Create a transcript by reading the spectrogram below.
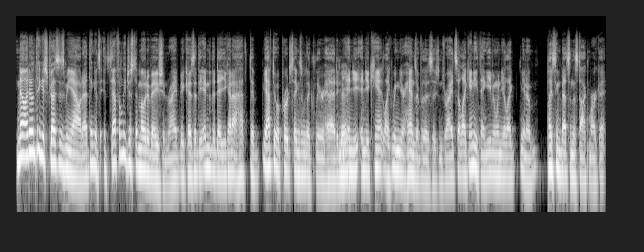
No, I don't think it stresses me out. I think it's it's definitely just a motivation, right? Because at the end of the day, you gotta have to you have to approach things with a clear head, and, yeah. you, and you and you can't like wring your hands over the decisions, right? So like anything, even when you're like you know placing bets in the stock market,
